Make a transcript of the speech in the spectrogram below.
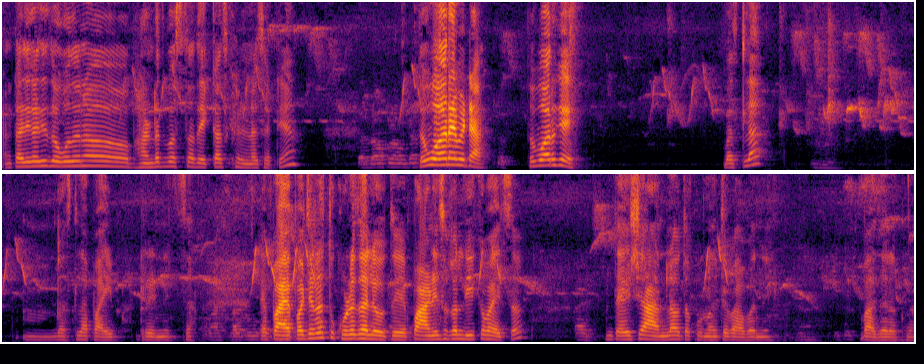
आणि कधी कधी दोघं जण भांडत बसतात एकाच खेळण्यासाठी हां. तो वर आहे बेटा. तो वर घे. बसला? बसला पाईप ड्रेनेजचा त्या पाईपाचे ना तुकडे झाले होते. पाणी सगळं लीक व्हायचं. त्याविषयी आणला होता कोणा त्या बाबांनी बाजारातनं.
